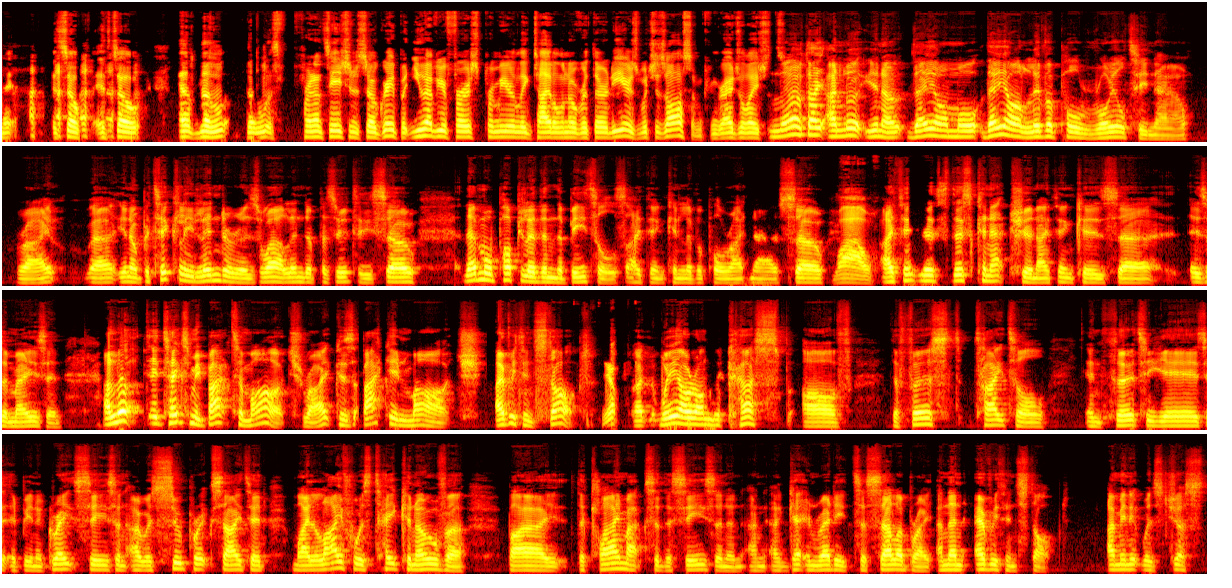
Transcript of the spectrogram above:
it's so it's so the, the pronunciation is so great, but you have your first Premier League title in over 30 years, which is awesome. Congratulations. No, they, and look, you know, they are more, they are Liverpool royalty now, right? Uh, you know, particularly Linda as well, Linda Pizzuti. So they're more popular than the Beatles, I think, in Liverpool right now. So wow, I think this this connection, I think, is uh, is amazing. And look, it takes me back to March, right? Because back in March, everything stopped. Yep. we are on the cusp of the first title in 30 years. It had been a great season. I was super excited. My life was taken over by the climax of the season and, and, and getting ready to celebrate. And then everything stopped. I mean, it was just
